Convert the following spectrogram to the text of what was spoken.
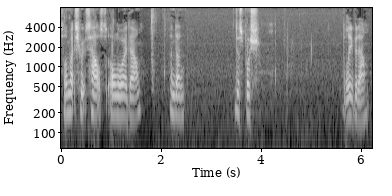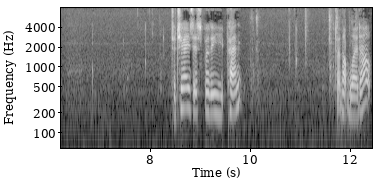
So make sure it's housed all the way down and then just push the lever down. To change this for the pen, take that blade out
